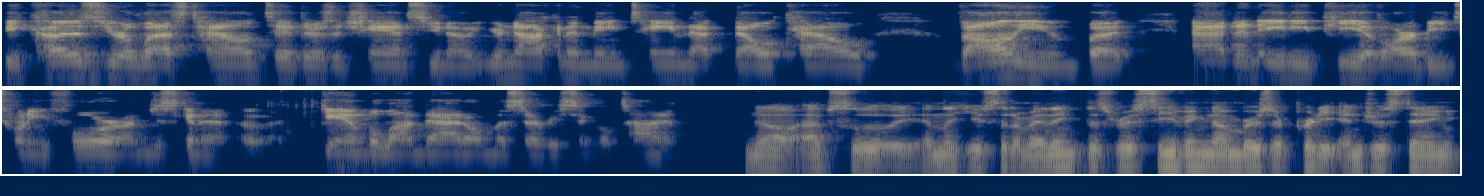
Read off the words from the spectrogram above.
because you're less talented, there's a chance, you know, you're not going to maintain that bell cow volume. But at an ADP of RB24, I'm just going to uh, gamble on that almost every single time. No, absolutely. And like you said, I, think this receiving numbers are pretty interesting.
